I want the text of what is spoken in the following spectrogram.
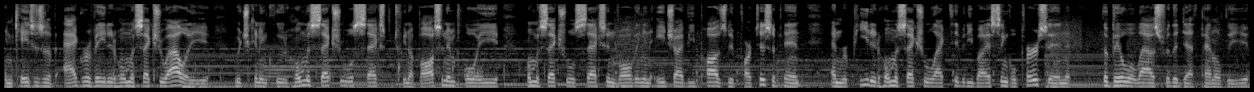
in cases of aggravated homosexuality, which can include homosexual sex between a boss and employee, homosexual sex involving an HIV positive participant, and repeated homosexual activity by a single person, the bill allows for the death penalty,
